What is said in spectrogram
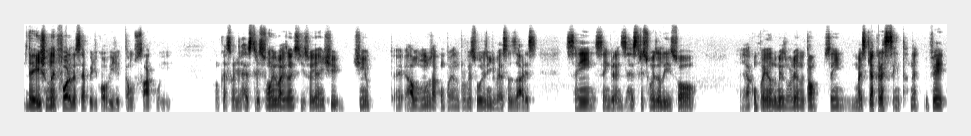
deixam, né, fora dessa época de Covid que tá um saco e com questão de restrições, mas antes disso aí a gente tinha é, alunos acompanhando professores em diversas áreas sem, sem grandes restrições ali, só é, acompanhando mesmo, olhando e tal, sem, mas que acrescenta, né? Ver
